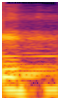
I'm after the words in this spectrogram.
Mm-hmm.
